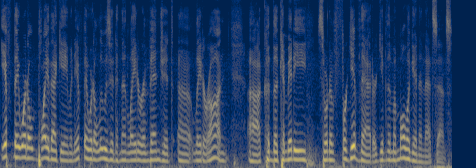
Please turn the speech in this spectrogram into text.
if they were to play that game and if they were to lose it and then later avenge it uh, later on, uh, could the committee sort of forgive that or give them a mulligan in that sense?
